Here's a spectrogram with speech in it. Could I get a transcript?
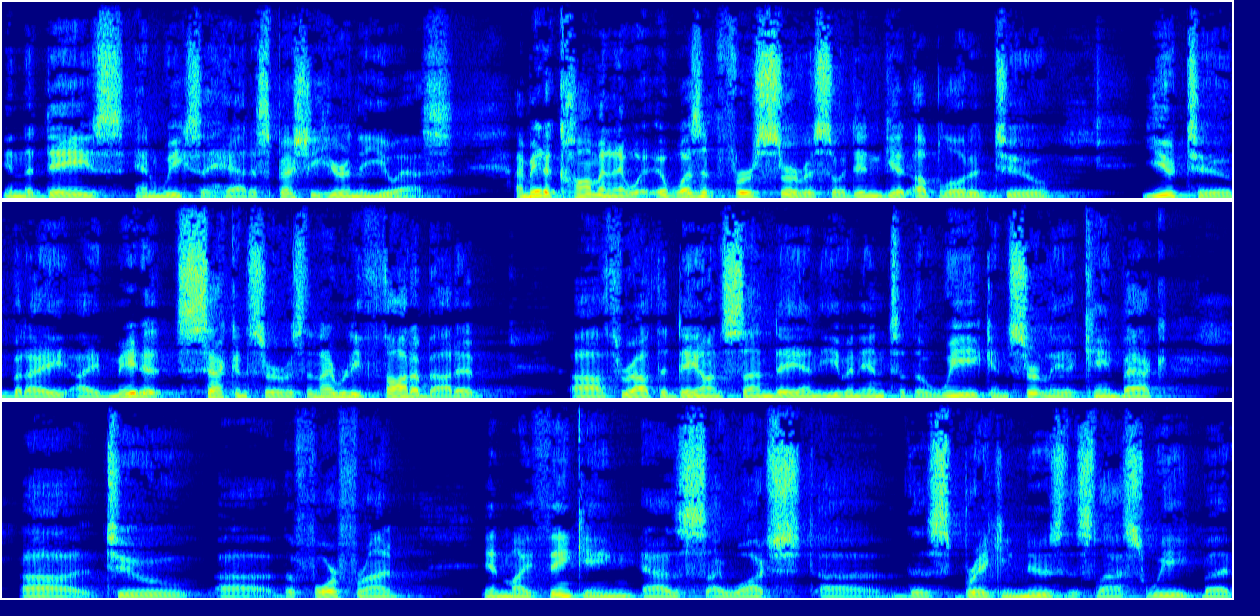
in the days and weeks ahead, especially here in the U.S. I made a comment, and it, wasn't first service, so it didn't get uploaded to YouTube, but I, I made it second service, and I really thought about it uh, throughout the day on Sunday and even into the week, and certainly it came back uh, to uh, the forefront in my thinking as I watched uh, this breaking news this last week, but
